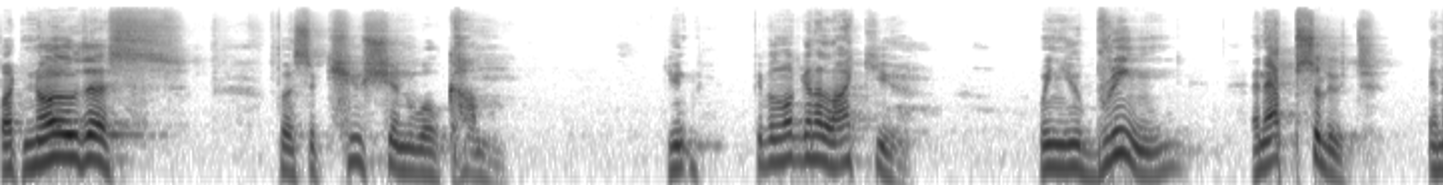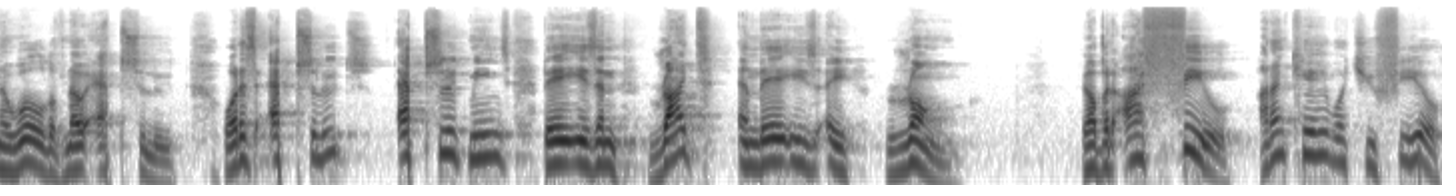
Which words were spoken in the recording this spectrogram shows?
But know this persecution will come. You, people are not going to like you when you bring an absolute in a world of no absolute. What is absolute? Absolute means there is a right and there is a wrong. Yeah, but I feel, I don't care what you feel.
